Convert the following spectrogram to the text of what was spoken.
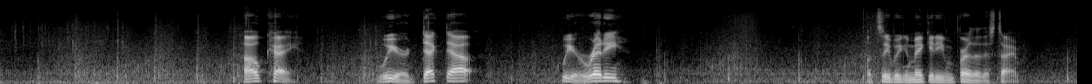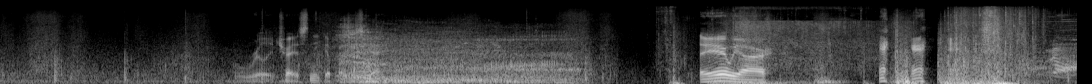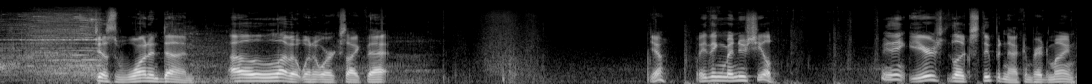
Okay. We are decked out. We are ready. Let's see if we can make it even further this time. Really try to sneak up on this guy. There we are. Just one and done. I love it when it works like that. Yeah. What do you think of my new shield? What do you think? Yours look stupid now compared to mine.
